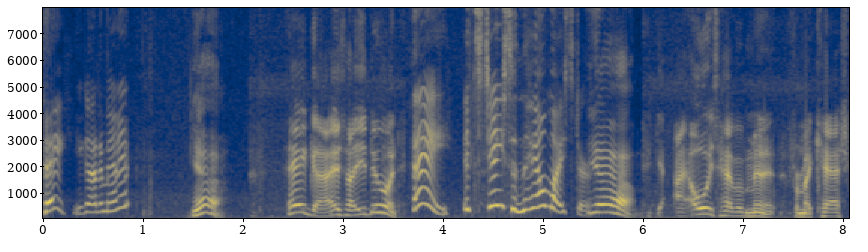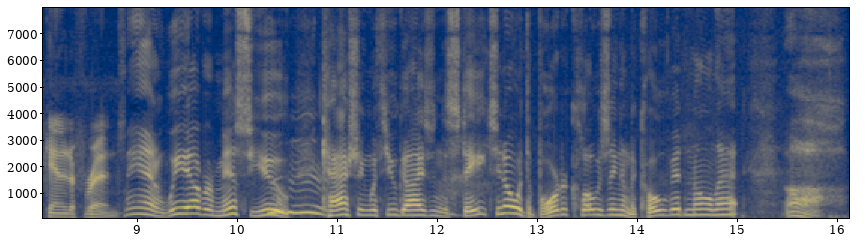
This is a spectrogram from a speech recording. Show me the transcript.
Hey, you got a minute? Yeah. Hey guys, how you doing? Hey, it's Jason the Hailmeister. Yeah. Yeah, I always have a minute for my Cash Canada friends. Man, we ever miss you Mm-hmm. caching with you guys in the States, you know, with the border closing and the COVID and all that. Oh,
